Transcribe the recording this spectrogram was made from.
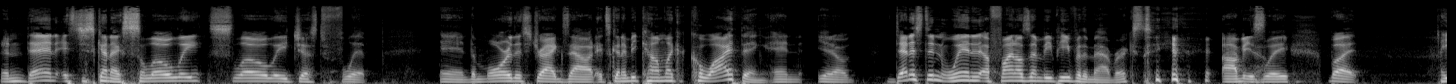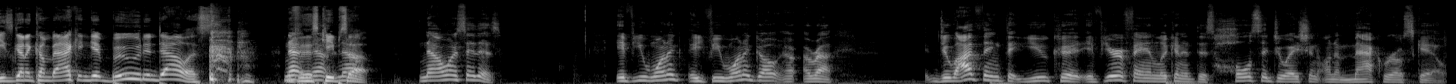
and then it's just gonna slowly, slowly just flip." And the more this drags out, it's going to become like a Kawhi thing. And, you know, Dennis didn't win a finals MVP for the Mavericks, obviously, but he's going to come back and get booed in Dallas Now- if this now- keeps now- up. Now I want to say this: if you want to, if you want to go around, do I think that you could, if you're a fan looking at this whole situation on a macro scale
